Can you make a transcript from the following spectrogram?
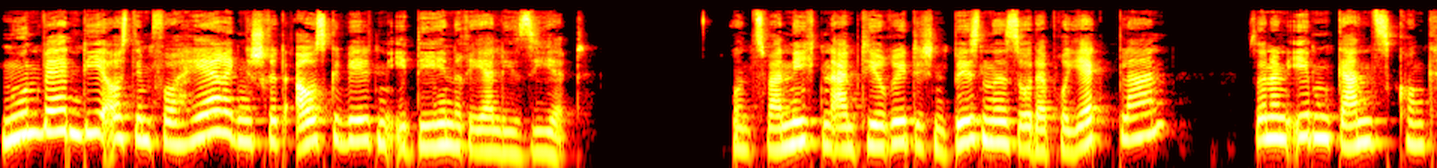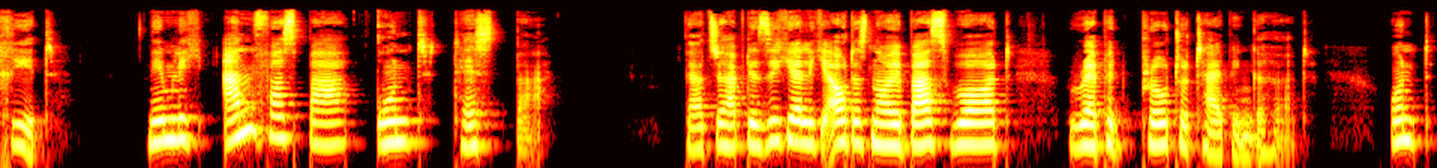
Nun werden die aus dem vorherigen Schritt ausgewählten Ideen realisiert. Und zwar nicht in einem theoretischen Business- oder Projektplan, sondern eben ganz konkret, nämlich anfassbar und testbar. Dazu habt ihr sicherlich auch das neue Buzzword Rapid Prototyping gehört. Und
